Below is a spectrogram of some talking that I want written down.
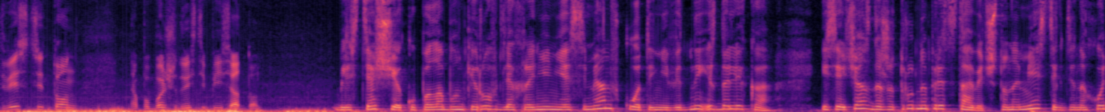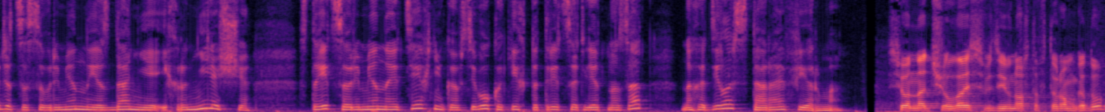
200 тонн, а побольше 250 тонн. Блестящие купола бункеров для хранения семян в Котыне видны издалека, и сейчас даже трудно представить, что на месте, где находятся современные здания и хранилища, стоит современная техника, всего каких-то 30 лет назад находилась старая ферма. Все началось в 92 году,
